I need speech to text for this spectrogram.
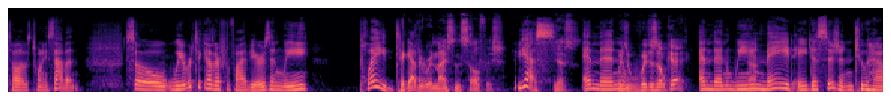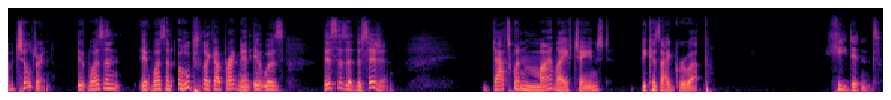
till I was 27. So we were together for five years and we played together. You were nice and selfish. yes. Yes. And then Which, which is okay. and then we made a decision to have children. It wasn't, it wasn't, oops, I got pregnant. It was, this is a decision. That's when my life changed because I grew up. He didn't.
